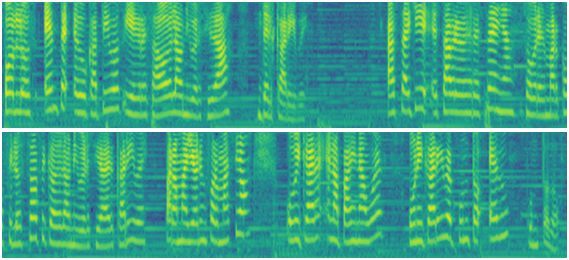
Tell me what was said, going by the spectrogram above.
por los entes educativos y egresados de la Universidad del Caribe. Hasta aquí esta breve reseña sobre el marco filosófico de la Universidad del Caribe. Para mayor información, ubicar en la página web unicaribe.edu.do.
